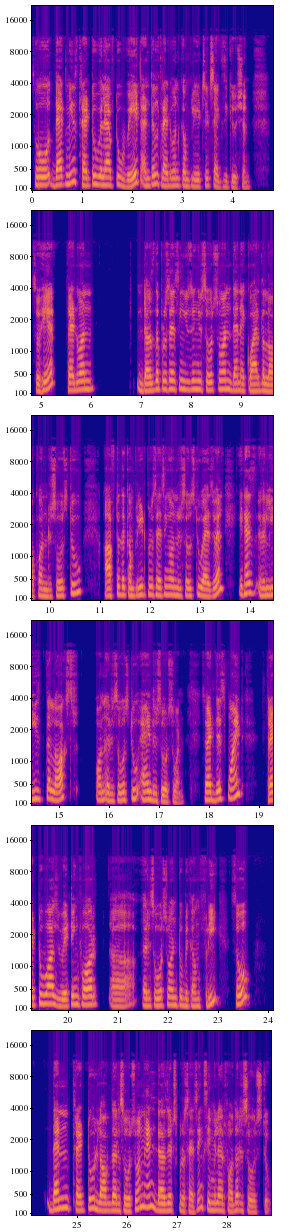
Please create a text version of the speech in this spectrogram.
So that means thread 2 will have to wait until thread 1 completes its execution. So here thread 1 does the processing using resource 1 then acquire the lock on resource 2 after the complete processing on resource 2 as well it has released the locks on resource 2 and resource 1 so at this point thread 2 was waiting for uh, resource 1 to become free. So then thread 2 lock the resource 1 and does its processing similar for the resource 2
